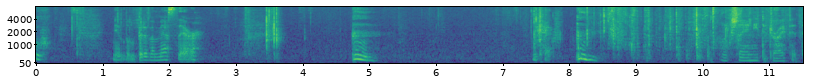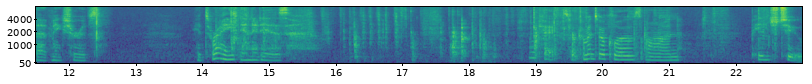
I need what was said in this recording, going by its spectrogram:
Ooh, made a little bit of a mess there. okay. Actually, I need to dry fit that, make sure it's it's right, and it is. Okay, so we're coming to a close on page two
